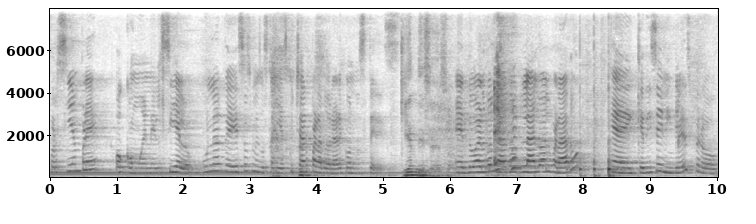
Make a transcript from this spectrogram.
por siempre o como en el cielo. Uno de esos me gustaría escuchar para adorar con ustedes. ¿Quién dice eso? Eduardo Lado- Lalo Alvarado, eh, que dice en inglés, pero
